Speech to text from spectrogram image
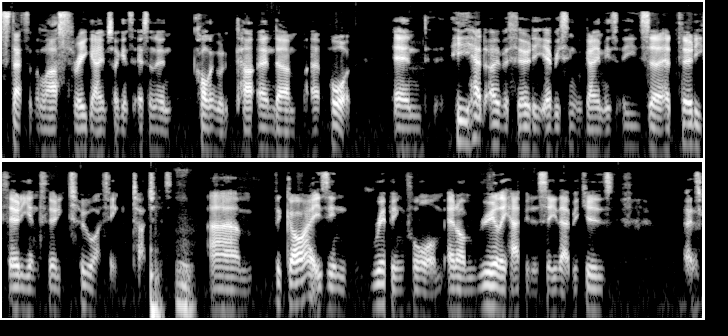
stats of the last three games so against Essendon, Collingwood and um, at Port, and he had over 30 every single game. He's, he's uh, had 30, 30, and 32, I think, touches. Mm. Um, the guy is in ripping form, and I'm really happy to see that because as,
